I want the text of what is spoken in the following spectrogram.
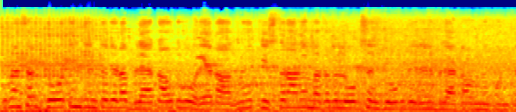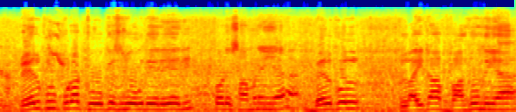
ਸਰਪੰਚ ਸਾਹਿਬ ਦੋ ਤਿੰਨ ਦਿਨ ਤੋਂ ਜਿਹੜਾ ਬਲੈਕ ਆਊਟ ਹੋ ਰਿਹਾ ਰਾਤ ਨੂੰ ਕਿਸ ਤਰ੍ਹਾਂ ਦੇ ਮਤਲਬ ਲੋਕ ਸਹਿਯੋਗ ਦੇ ਰਹੇ ਨੇ ਬਲੈਕ ਆਊਟ ਨੂੰ ਪੂਰੀ ਤਰ੍ਹਾਂ? ਬਿਲਕੁਲ ਪੂਰਾ ਠੋਕ ਕੇ ਸਹਿਯੋਗ ਦੇ ਰਹੇ ਆ ਜੀ ਤੁਹਾਡੇ ਸਾਹਮਣੇ ਹੀ ਆ। ਬਿਲਕੁਲ ਲਾਈਟਾਂ ਬੰਦ ਹੁੰਦੀਆਂ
